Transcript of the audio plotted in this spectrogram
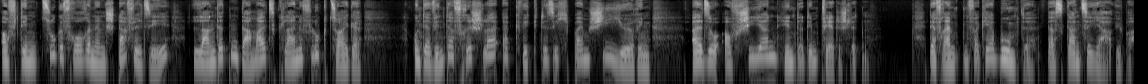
Auf dem zugefrorenen Staffelsee landeten damals kleine Flugzeuge und der Winterfrischler erquickte sich beim Skijöring, also auf Skiern hinter dem Pferdeschlitten. Der Fremdenverkehr boomte das ganze Jahr über.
